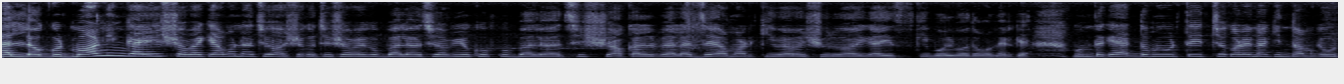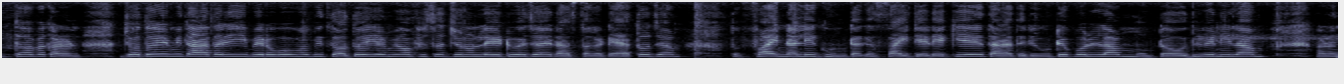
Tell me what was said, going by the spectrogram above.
হ্যালো গুড মর্নিং গাইস সবাই কেমন আছো? আশা করছি সবাই খুব ভালো আছো। আমিও খুব খুব ভালো আছি। সকালবেলা যে আমার কীভাবে শুরু হয় গাইস কী বলব তোমাদেরকে? ঘুম থেকে একদমই উঠতে ইচ্ছে করে না, কিন্তু আমাকে উঠতে হবে, কারণ যতই আমি তাড়াতাড়ি বেরোবো ভাবি, ততই আমি অফিসের জন্য লেট হয়ে যাই। রাস্তাঘাটে এত জাম তো ফাইনালি ঘুমটাকে সাইডে রেখে তাড়াতাড়ি উঠে পড়লাম, মুখটাও ধুয়ে নিলাম। কারণ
